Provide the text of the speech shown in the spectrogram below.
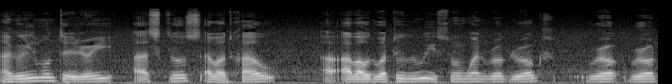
Aguil Monterrey asked us about how about what to do if someone brought rocks brought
